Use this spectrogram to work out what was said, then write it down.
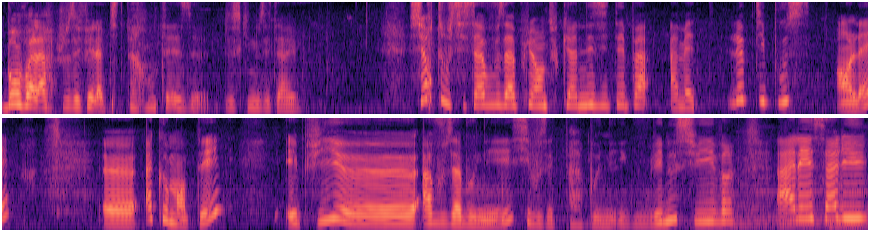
Bon voilà, je vous ai fait la petite parenthèse de ce qui nous est arrivé. Surtout, si ça vous a plu en tout cas, n'hésitez pas à mettre le petit pouce en l'air, euh, à commenter et puis euh, à vous abonner si vous n'êtes pas abonné et que vous voulez nous suivre. Allez, salut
